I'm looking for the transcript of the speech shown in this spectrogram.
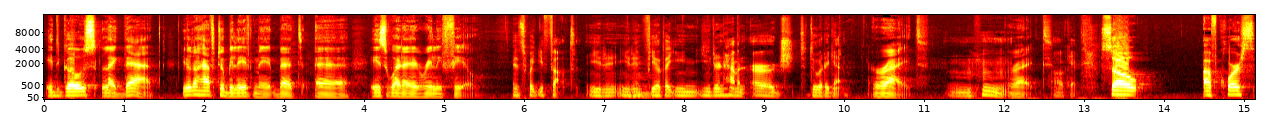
it goes like that. You don't have to believe me, but uh, it's what I really feel. It's what you felt. You didn't. You didn't feel that you you didn't have an urge to do it again. Right. Mm-hmm. Right. Okay. So, of course,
